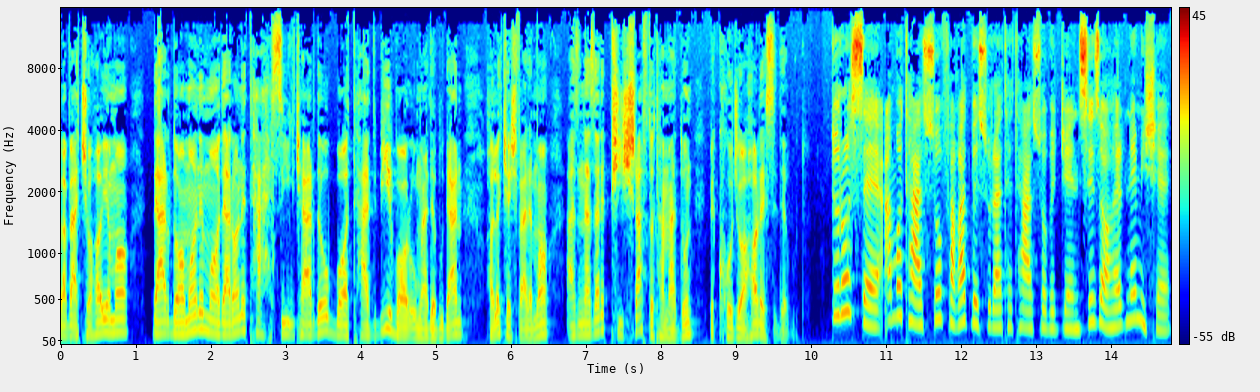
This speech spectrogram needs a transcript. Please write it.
و بچه های ما در دامان مادران تحصیل کرده و با تدبیر بار اومده بودن حالا کشور ما از نظر پیشرفت و تمدن به کجاها رسیده بود؟ درسته اما تعصب فقط به صورت تعصب جنسی ظاهر نمیشه.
